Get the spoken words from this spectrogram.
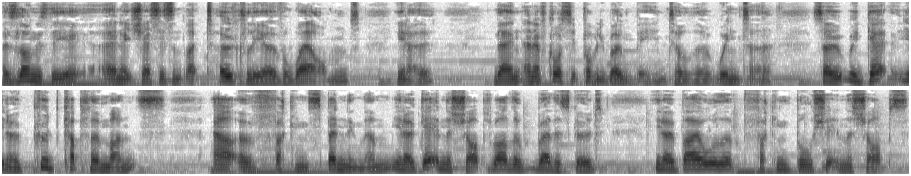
As long as the uh, NHS isn't like totally overwhelmed, you know, then and of course it probably won't be until the winter. So we get you know good couple of months out of fucking spending them. You know, get in the shops while the weather's good you know, buy all the fucking bullshit in the shops.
